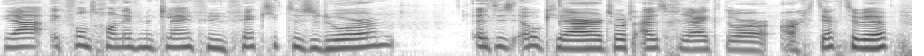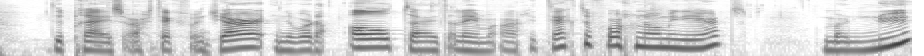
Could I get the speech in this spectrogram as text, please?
Ja, ik vond gewoon even een klein fun factje tussendoor. Het is elk jaar, het wordt uitgereikt door Architectenweb, de prijs Architect van het jaar. En er worden altijd alleen maar architecten voor genomineerd. Maar nu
